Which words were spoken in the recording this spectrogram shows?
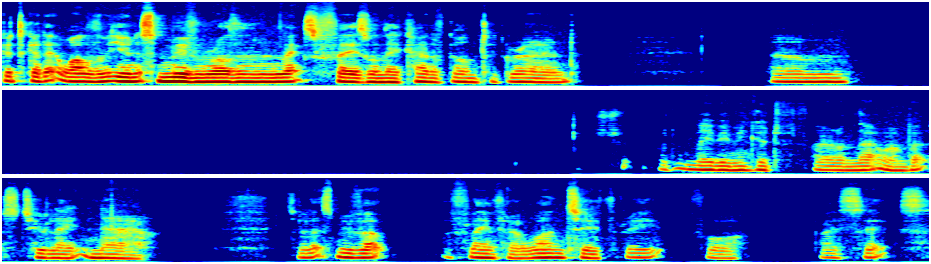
Good to get it while the units are moving rather than the next phase when they've kind of gone to ground. Um, would maybe been good to fire on that one, but it's too late now. So let's move up the flamethrower. One, two, three, four, five, six.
